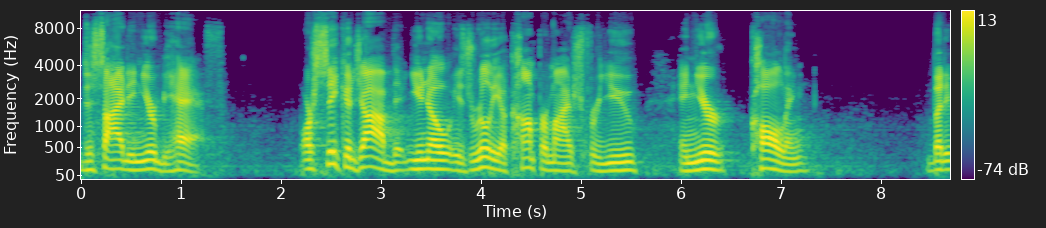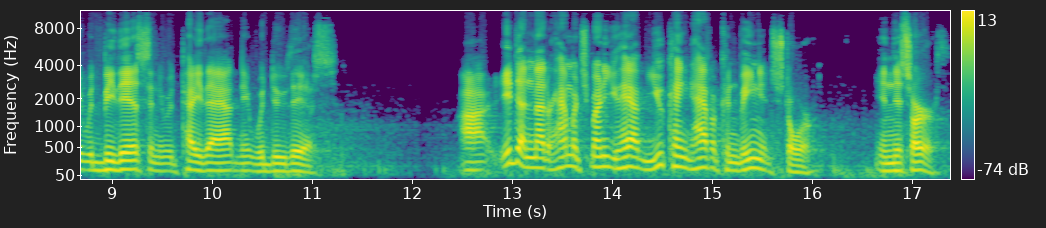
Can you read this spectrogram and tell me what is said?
decide in your behalf or seek a job that you know is really a compromise for you and your calling, but it would be this and it would pay that and it would do this. Uh, it doesn't matter how much money you have, you can't have a convenience store in this earth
